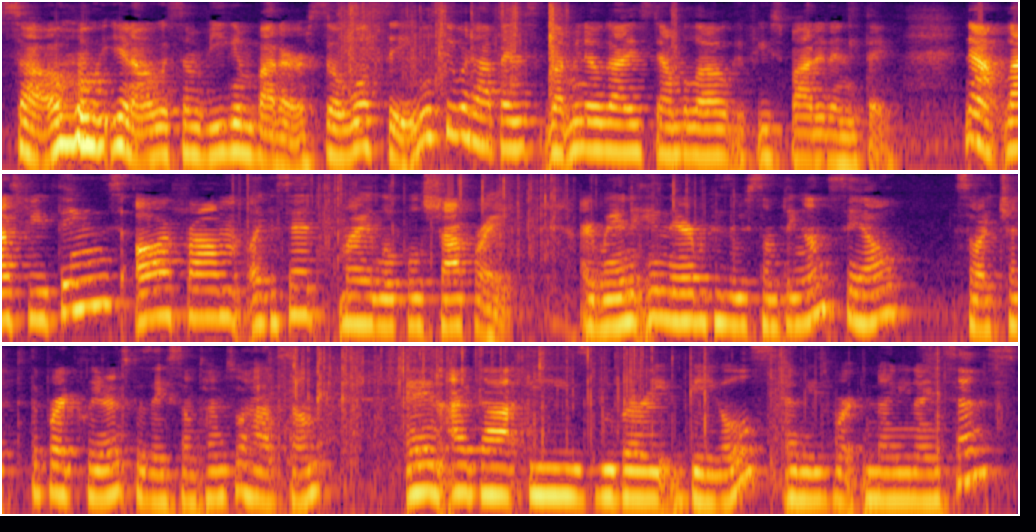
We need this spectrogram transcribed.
So, you know, with some vegan butter. So we'll see. We'll see what happens. Let me know, guys, down below if you spotted anything. Now, last few things are from, like I said, my local ShopRite. I ran it in there because there was something on sale. So I checked the bread clearance because they sometimes will have some. And I got these blueberry bagels, and these were 99 cents.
